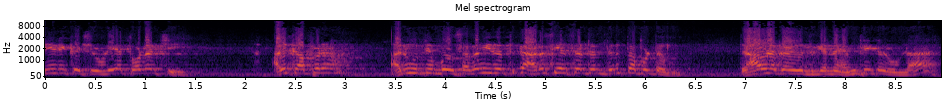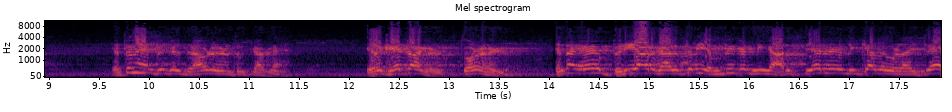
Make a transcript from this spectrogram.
நீதி கட்சியினுடைய தொடர்ச்சி. அதுக்கப்புறம் அறுபத்தி ஒன்பது சதவீதத்துக்கு அரசியல் சட்டம் திருத்தப்பட்டது. திராவிட கழகத்துக்கு என்ன எம்பிக்கள் உண்டா? எத்தனை எம்பிக்கள் திராவிட கழகத்திற்காங்க இருக்காங்க? இதை கேட்டார்கள்? தோழர்கள். என்னங்க பெரியார் காலத்துல எம்பிக்கள் நீங்க அரசு தேர்தலில் நிக்காதவர்களாயிட்டே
